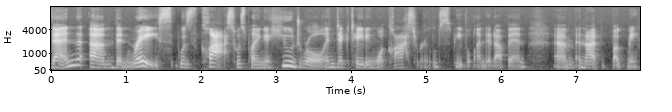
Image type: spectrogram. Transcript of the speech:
then um, then race was class was playing a huge role in dictating what classrooms people ended up in. Um, and that bugged me.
